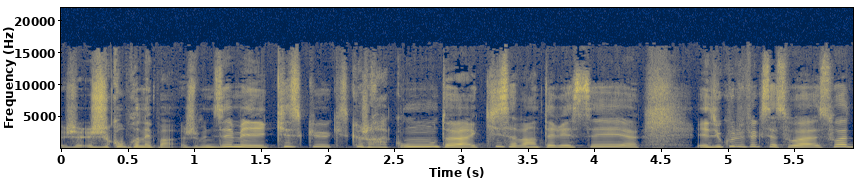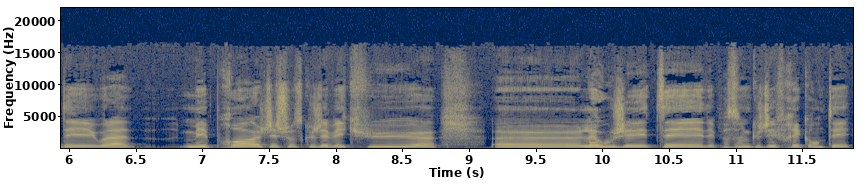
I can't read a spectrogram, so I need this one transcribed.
je, je comprenais pas. Je me disais, mais qu'est-ce que, qu'est-ce que je raconte? À qui ça va intéresser? Et du coup, le fait que ça soit soit des, voilà, mes proches, des choses que j'ai vécues, euh, euh, là où j'ai été, des personnes que j'ai fréquentées.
